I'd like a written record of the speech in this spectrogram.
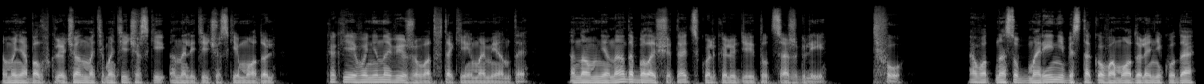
У меня был включен математический аналитический модуль. Как я его ненавижу вот в такие моменты. Но мне надо было считать, сколько людей тут сожгли. Тьфу. А вот на субмарине без такого модуля никуда,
